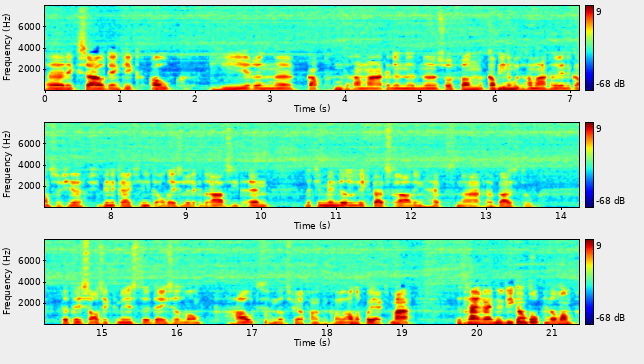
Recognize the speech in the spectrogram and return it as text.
En ik zou denk ik ook hier een uh, kap moeten gaan maken, een, een, een, soort van cabine moeten gaan maken aan de binnenkant. Zodat je als je binnenkijkt je niet al deze lelijke draden ziet en dat je minder lichtuitstraling hebt naar uh, buiten toe. Dat is als ik tenminste deze lamp houd. En dat is weer afhankelijk van een ander project. Maar de trein rijdt nu die kant op en de lamp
